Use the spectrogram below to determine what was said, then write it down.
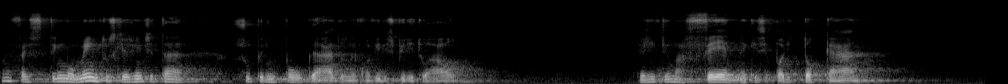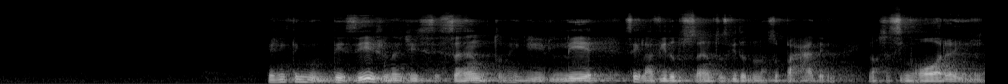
Não é? Faz, tem momentos que a gente está super empolgado né, com a vida espiritual, que a gente tem uma fé né, que se pode tocar a gente tem um desejo né, de ser santo, né, de ler, sei lá, a vida dos santos, vida do nosso Padre, Nossa Senhora, e,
